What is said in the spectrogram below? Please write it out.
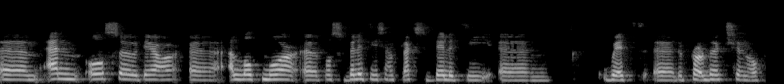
Um, and also there are uh, a lot more possibilities and flexibility um, with the production of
